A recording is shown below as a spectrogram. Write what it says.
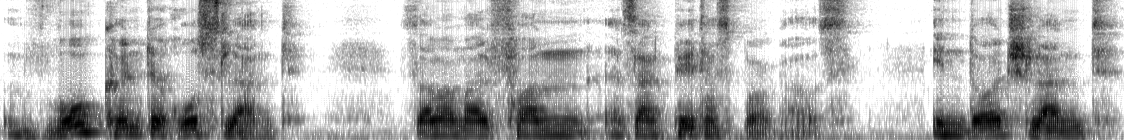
Wo könnte Russland sagen wir mal, von St. Petersburg aus in Deutschland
